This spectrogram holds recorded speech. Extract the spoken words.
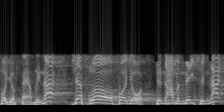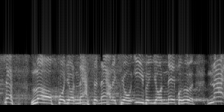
for your family, not just love for your denomination, not just love for your nationality or even your neighborhood, not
